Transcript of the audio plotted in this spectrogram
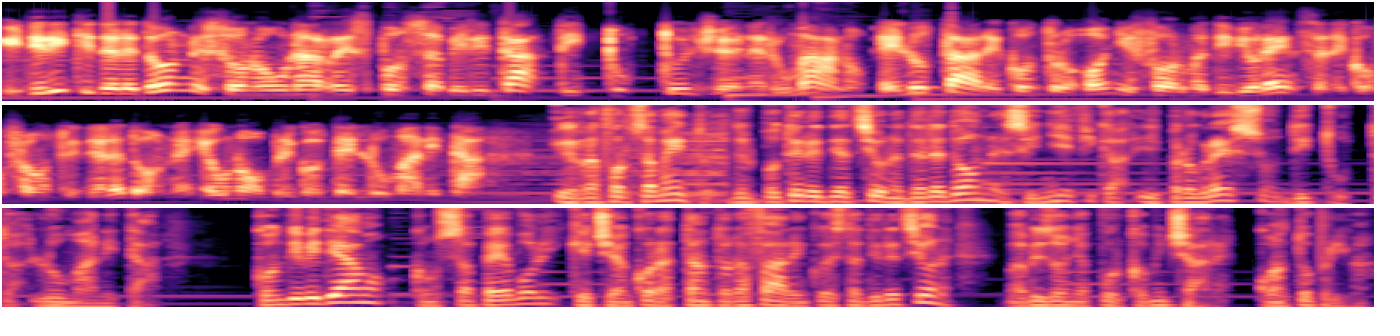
i diritti delle donne sono una responsabilità di tutto il genere umano e lottare contro ogni forma di violenza nei confronti delle donne è un obbligo dell'umanità. Il rafforzamento del potere di azione delle donne significa il progresso di tutta l'umanità. Condividiamo, consapevoli che c'è ancora tanto da fare in questa direzione, ma bisogna pur cominciare quanto prima,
